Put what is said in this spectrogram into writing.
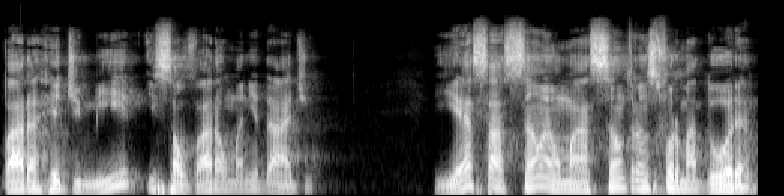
para redimir e salvar a humanidade. E essa ação é uma ação transformadora.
